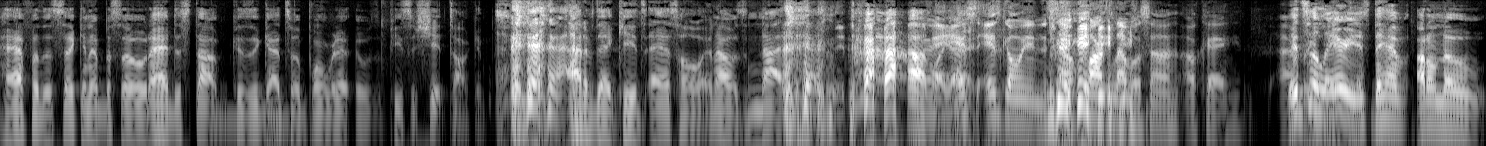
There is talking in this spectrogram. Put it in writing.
half of the second episode. I had to stop because it got to a point where it was a piece of shit talking out of that kid's asshole, and I was not having it. I was like, it's, right. it's going in the South Park levels, huh? Okay, I it's appreciate hilarious. They have. I don't know.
